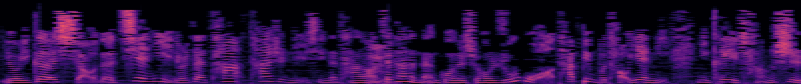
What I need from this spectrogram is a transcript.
有一个小的建议，就是在她她是女性的她啊，在她很难过的时候，如果她并不讨厌你，你可以尝试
